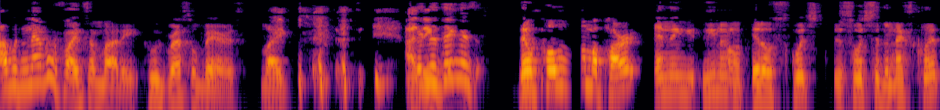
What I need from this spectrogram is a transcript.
I would never fight somebody who wrestled bears. Like, I and think the thing is, they'll pull them apart, and then you, know it'll switch it'll switch to the next clip,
